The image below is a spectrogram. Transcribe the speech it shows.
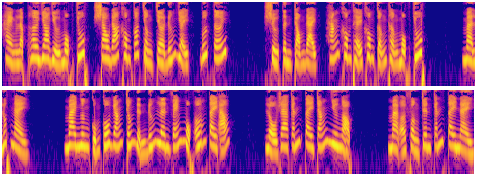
hàng lập hơi do dự một chút, sau đó không có chần chờ đứng dậy, bước tới. Sự tình trọng đại, hắn không thể không cẩn thận một chút. Mà lúc này, Mai Ngưng cũng cố gắng trấn định đứng lên vén một ốm tay áo. Lộ ra cánh tay trắng như ngọc. Mà ở phần trên cánh tay này,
